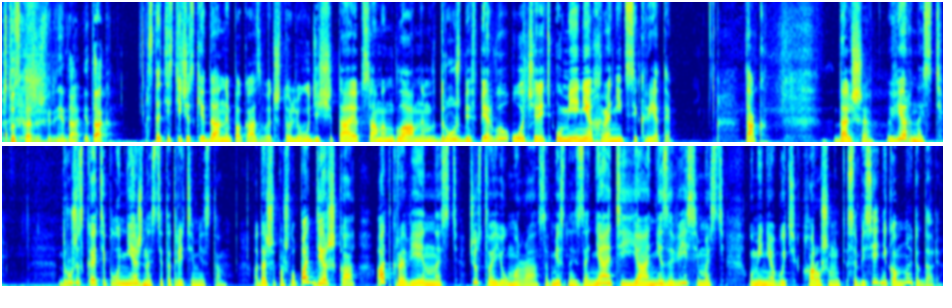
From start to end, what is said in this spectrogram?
Что скажешь, вернее, да. Итак, Статистические данные показывают, что Да. люди считают самым главным в дружбе в первую очередь умение хранить секреты. Так, дальше. Верность. Дружеское тепло, нежность – это третье место. А дальше пошло поддержка, откровенность, чувство юмора, совместные занятия, независимость, умение быть хорошим собеседником, ну и так далее.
